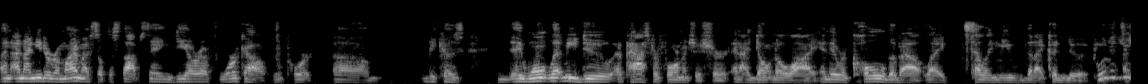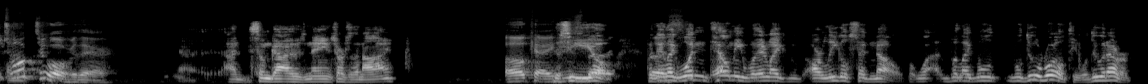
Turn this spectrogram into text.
and, and I need to remind myself to stop saying DRF workout report um, because they won't let me do a past performances shirt, and I don't know why. And they were cold about like telling me that I couldn't do it. Who did you talk to over there? Uh, some guy whose name starts with an I. Okay, the CEO. The, but they like wouldn't tell me. They're like, our legal said no. But but like, we'll we'll do a royalty. We'll do whatever.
